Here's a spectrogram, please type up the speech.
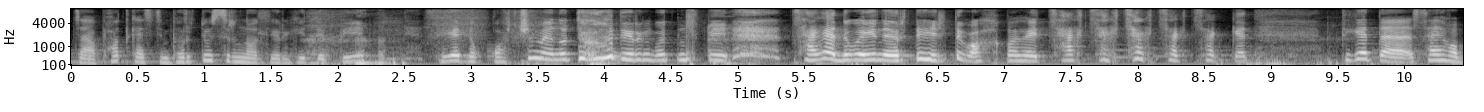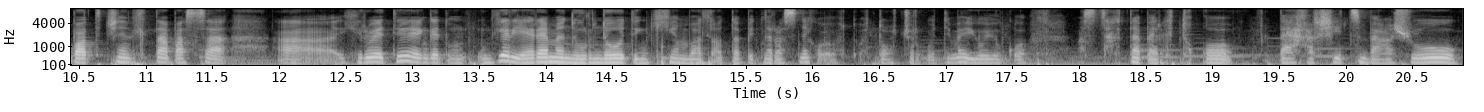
за подкастын продюсер нь бол ерөнхийдөө би. Тэгээд 30 минут өгөөд ирэнгүүт нь л би цагаа нөгөө энэ өртөө хэлдэг байхгүй. Цаг цаг цаг цаг цаг гэд Тэгээд э, саяхан бодож ин л та бас а, хэрвээ те ингээд үн- үнэхээр яриа маань өрнөөд ингэх юм бол одоо бид нар бас нэг утга учиргүй тийм ээ юу юугүй бас цагтаа баригдахгүй байхаар шийдсэн байгаа шүү.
